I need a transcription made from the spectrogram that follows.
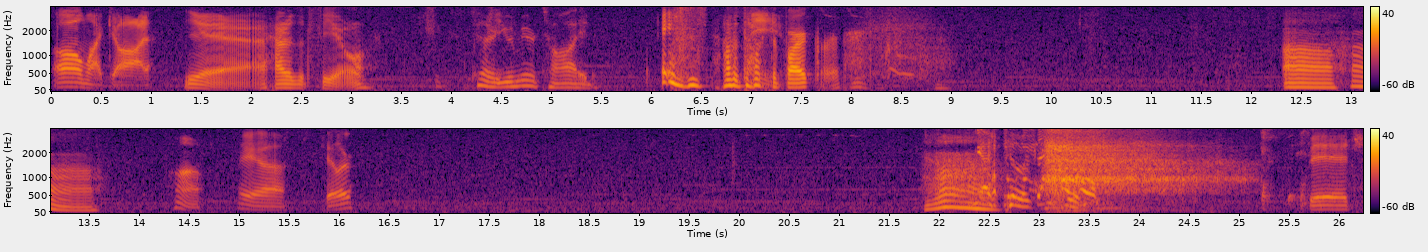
Oh my god. yeah. How does it feel? Taylor, you and me are tied. I was talking to Parker. Uh huh. Huh. Hey, Taylor? Yes, Taylor. That Bitch.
